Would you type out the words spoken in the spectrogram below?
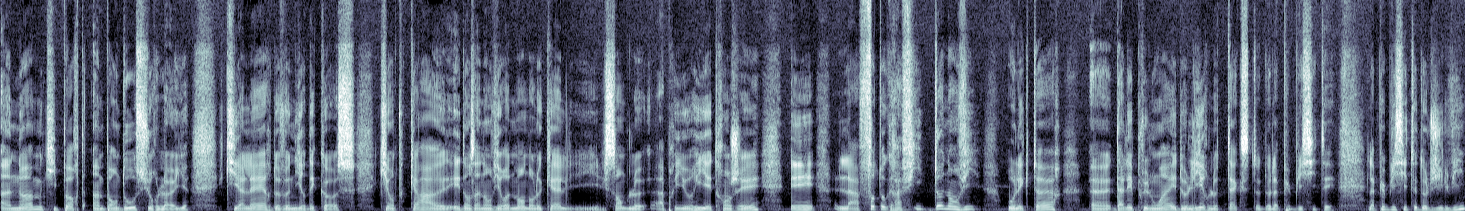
Un homme qui porte un bandeau sur l'œil, qui a l'air de venir d'Écosse, qui en tout cas euh, est dans un environnement dans lequel il semble a priori étranger, et la photographie donne envie au lecteur euh, d'aller plus loin et de lire le texte de la publicité. La publicité d'Ogilvy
